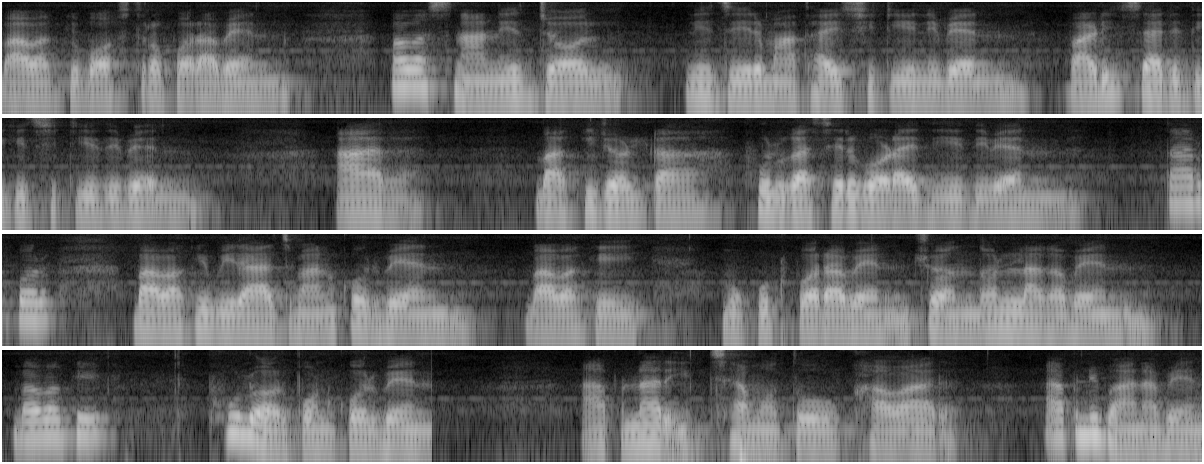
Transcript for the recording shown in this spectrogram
বাবাকে বস্ত্র পরাবেন। বাবা স্নানের জল নিজের মাথায় ছিটিয়ে নেবেন, বাড়ির চারিদিকে ছিটিয়ে দেবেন আর বাকি জলটা ফুল গাছের গোড়ায় দিয়ে দিবেন। তারপর বাবাকে বিরাজমান করবেন। বাবাকে মুকুট পরাবেন, চন্দন লাগাবেন, বাবাকে ফুল অর্পণ করবেন। আপনার ইচ্ছা মতো খাওয়ার আপনি বানাবেন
